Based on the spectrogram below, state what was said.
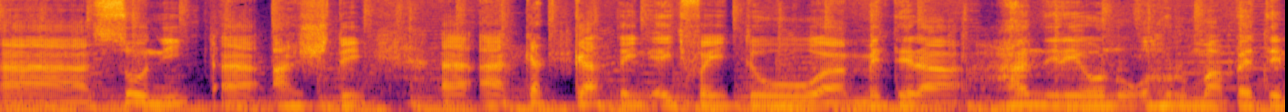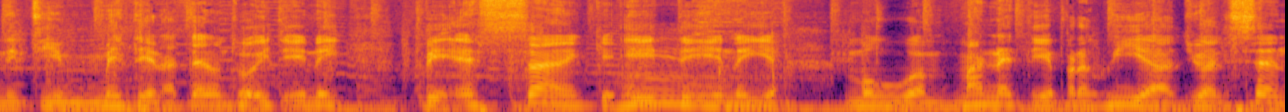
a Sony a HD a 4K te i whai tō metera hanere ono huru ma petene ti metera tēnā tō i te e nei PS5 e te e nei mau manete e parahuia DualSense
